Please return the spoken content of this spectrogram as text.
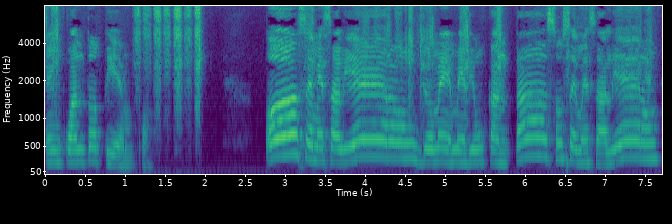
¿en cuánto tiempo? Oh, se me salieron, yo me, me di un cantazo, se me salieron,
